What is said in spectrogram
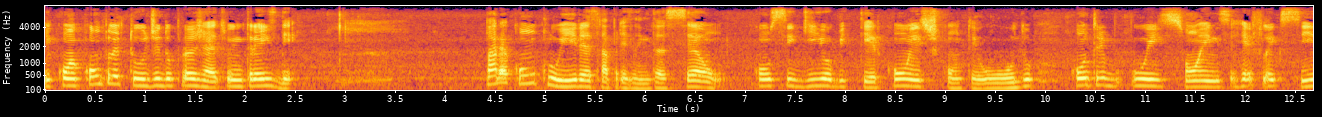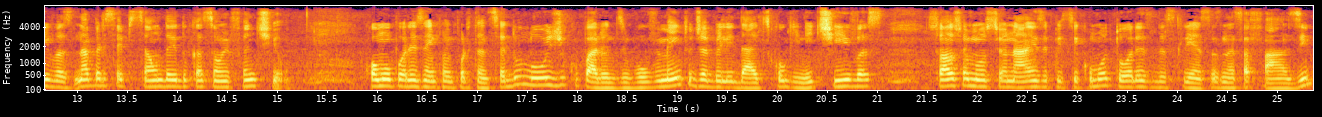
e com a completude do projeto em 3D. Para concluir essa apresentação, consegui obter com este conteúdo contribuições reflexivas na percepção da educação infantil, como, por exemplo, a importância do lúdico para o desenvolvimento de habilidades cognitivas socioemocionais e psicomotoras das crianças nessa fase,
